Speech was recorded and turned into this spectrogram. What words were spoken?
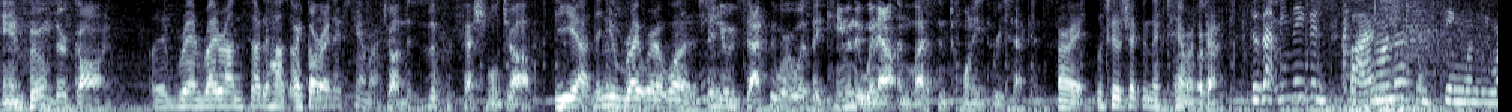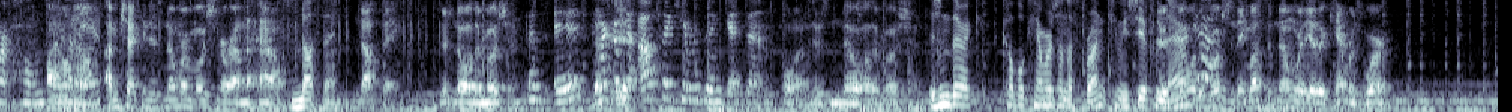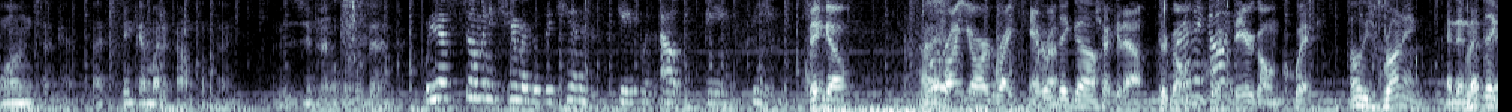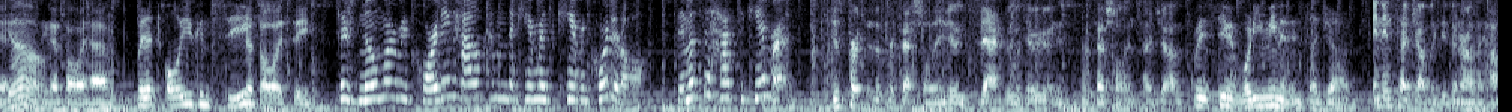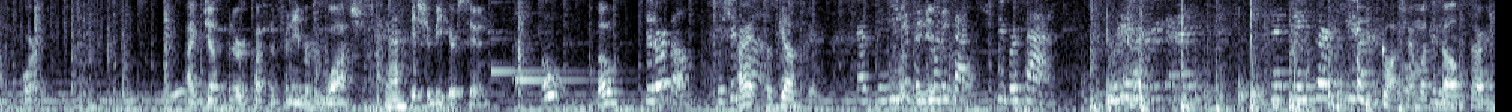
And boom, they're gone. Oh, they ran right around the side of the house. Alright, go All to the next camera. John, this is a professional job. Yeah, they knew right where it was. They knew exactly where it was. They came and they went out in less than 23 seconds. Alright, let's go check the next camera. Okay. Does that mean they've been spying on us and seeing when we weren't home to I don't come know. in? I'm checking. There's no more motion around the house. Nothing. Nothing. There's no other motion. That's it? That's How come it. the outside cameras didn't get them? Hold on. There's no other motion. Isn't there a couple cameras on the front? Can we see it from There's there? There's no other Yeah. motion. They must have known where the other cameras were. One second. I think I might have found something. Let me zoom in a little bit. We have so many cameras that they can't escape without being seen. Bingo. Alright. Front yard, right camera. Where'd they go? Check it out. They're Where are going they quick. going? They are going quick. Oh, he's running. And then Where'd that's they it. go? I think that's all I have. Wait, that's all you can see? That's all I see. There's no more recording? How come the cameras can't record it all? They must have hacked the cameras. This person's a professional. They knew exactly what they were doing. This is a professional inside job. Wait, Stephen, what do you mean an inside job? An inside job, like they've been around the house before. I just put a request in for neighborhood watch. Okay. It should be here soon. Oh, Oh, the doorbell. We should go Alright, up. let's go. Guys, we need to get this money back watch. super fast. Okay, hurry guys. That things are here. gosh, I almost fell. Sorry.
